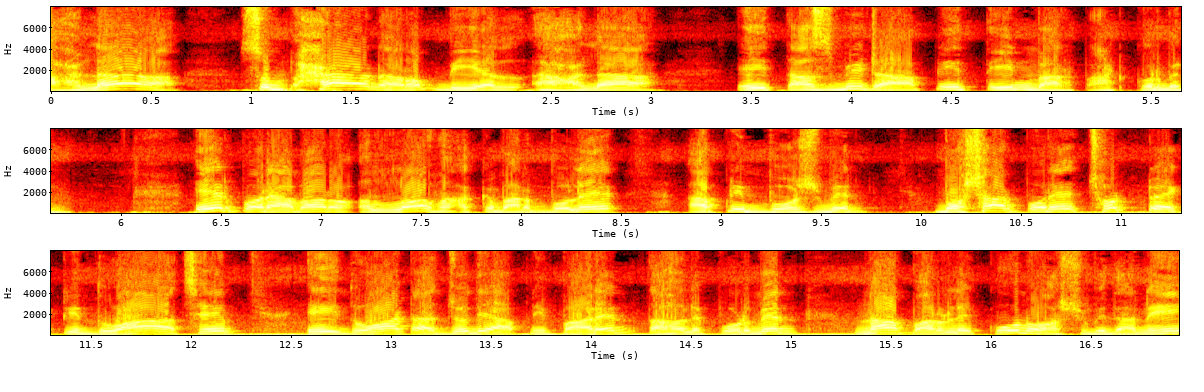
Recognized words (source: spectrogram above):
আহলা, সুবহানা রব্বিয়াল আহলা, এই তাসবিটা আপনি তিনবার পাঠ করবেন। এরপরে আবারও আল্লাহ আকবার বলে আপনি বসবেন। বসার পরে ছোট্ট একটি দোয়া আছে, এই দোয়াটা যদি আপনি পারেন তাহলে পড়বেন, না পারলে কোনো অসুবিধা নেই,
